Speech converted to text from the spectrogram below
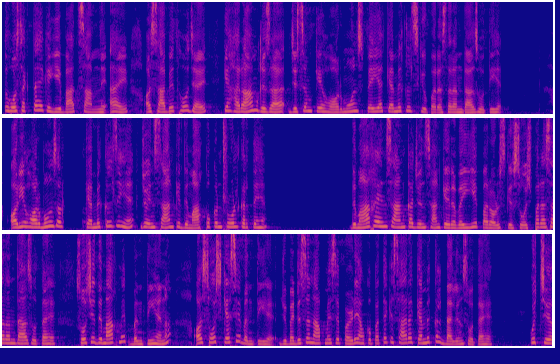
تو ہو سکتا ہے کہ یہ بات سامنے آئے اور ثابت ہو جائے کہ حرام غذا جسم کے ہارمونس پہ یا کیمیکلز کے اوپر اثر انداز ہوتی ہے۔ اور یہ ہارمونز اور کیمیکلز ہی ہیں جو انسان کے دماغ کو کنٹرول کرتے ہیں۔ دماغ ہے انسان کا جو انسان کے رویے پر اور اس کے سوچ پر اثر انداز ہوتا ہے۔ سوچیں دماغ میں بنتی ہیں نا؟ اور سوچ کیسے بنتی ہے؟ جو میڈیسن آپ میں سے پڑھے آپ کو پتہ ہے کہ سارا کیمیکل بیلنس ہوتا ہے۔ کچھ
